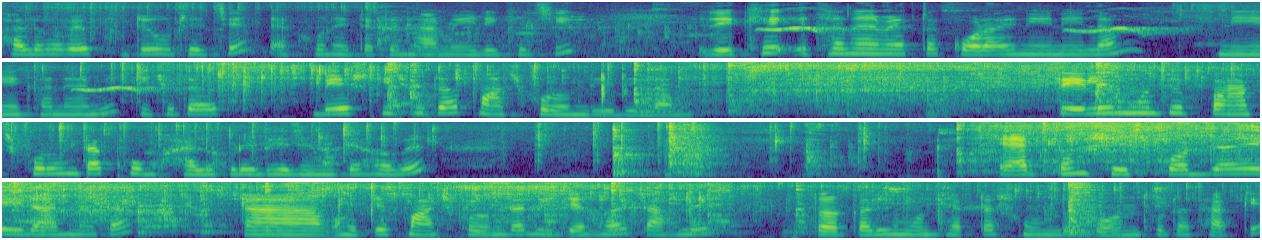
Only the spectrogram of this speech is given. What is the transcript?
ভালোভাবে ফুটে উঠেছে। এখন এটাকে নামিয়ে রেখেছি। রেখে এখানে আমি একটা কড়াই নিয়ে নিলাম। নিয়ে এখানে আমি কিছুটা, বেশ কিছুটা পাঁচ ফোড়ন দিয়ে দিলাম। তেলের মধ্যে পাঁচ ফোড়নটা খুব ভালো করে ভেজে নিতে হবে। একদম শেষ পর্যায়ে এই রান্নাটা হচ্ছে পাঁচ ফোড়নটা দিতে হয়। তাহলে তরকারির মধ্যে একটা সুন্দর গন্ধটা থাকে।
